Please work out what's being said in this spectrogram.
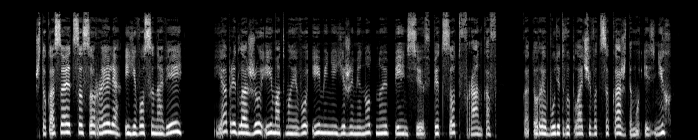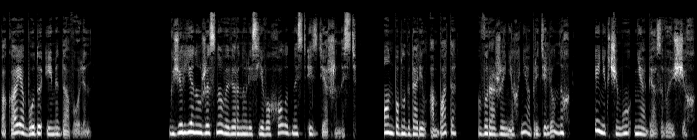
Что касается Сореля и его сыновей, я предложу им от моего имени ежеминутную пенсию в пятьсот франков, которая будет выплачиваться каждому из них, пока я буду ими доволен. К Жюльену уже снова вернулись его холодность и сдержанность. Он поблагодарил аббата в выражениях неопределенных и ни к чему не обязывающих.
